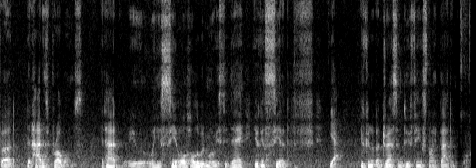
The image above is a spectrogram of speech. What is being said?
but it had its problems. It had, you, when you see old Hollywood movies today, you can see that, yeah, you cannot address and do things like that anymore.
